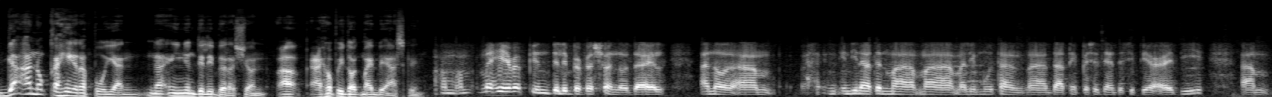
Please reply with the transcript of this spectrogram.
Gaano kahirap po yan na inyong deliberasyon? Uh, I hope you don't mind me asking. Um, mahirap yung deliberation no? Dahil ano um hindi natin ma, ma, malimutan na dating presidente si PRRD um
